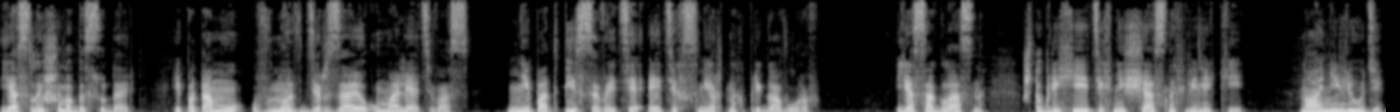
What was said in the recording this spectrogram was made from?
«Я слышала, государь, и потому вновь дерзаю умолять вас, не подписывайте этих смертных приговоров. Я согласна, что грехи этих несчастных велики, но они люди,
